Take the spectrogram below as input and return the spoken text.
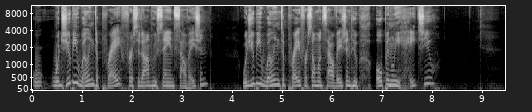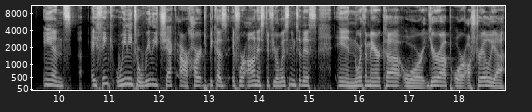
would you be willing to pray for Saddam Hussein's salvation? Would you be willing to pray for someone's salvation who openly hates you? And uh, I think we need to really check our heart because if we're honest, if you're listening to this in North America or Europe or Australia,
